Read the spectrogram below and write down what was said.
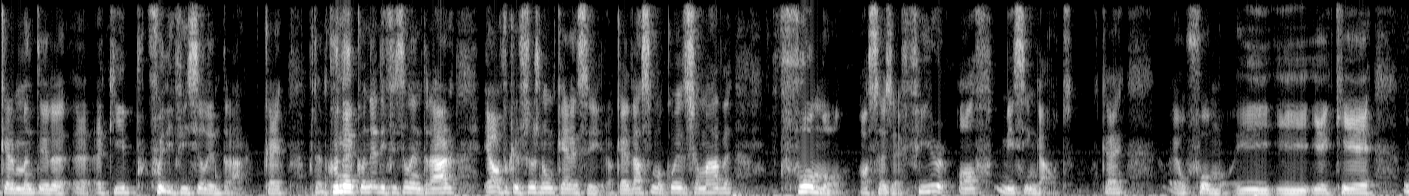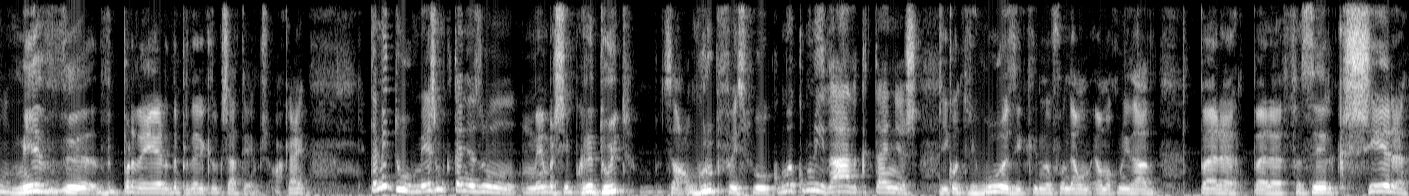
quero manter a, a, aqui porque foi difícil entrar, ok? Portanto, quando é, quando é difícil entrar, é óbvio que as pessoas não querem sair, ok? Dá-se uma coisa chamada FOMO, ou seja, Fear of Missing Out, ok? É o FOMO, e, e, e que é um medo de, de, perder, de perder aquilo que já temos, ok? Também tu, mesmo que tenhas um, um membership gratuito, sei lá, um grupo Facebook, uma comunidade que tenhas e contribuas e que no fundo é, um, é uma comunidade para, para fazer crescer,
